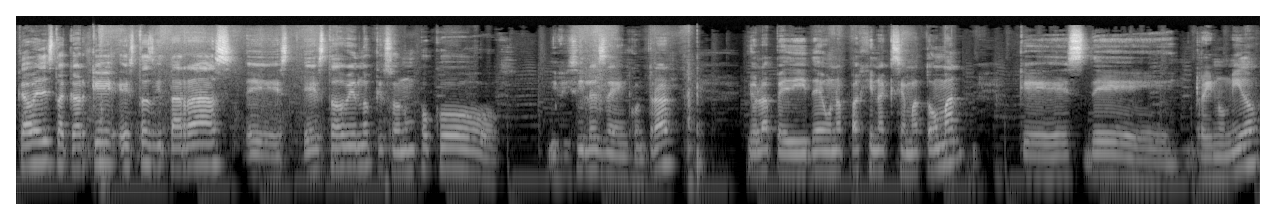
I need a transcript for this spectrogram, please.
Cabe destacar que estas guitarras eh, he estado viendo que son un poco difíciles de encontrar. Yo la pedí de una página que se llama Toman, que es de Reino Unido.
